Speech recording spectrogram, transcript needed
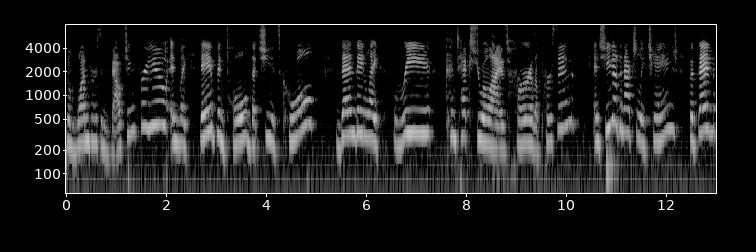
the one person vouching for you and like they have been told that she is cool, then they like recontextualize her as a person and she doesn't actually change. But then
